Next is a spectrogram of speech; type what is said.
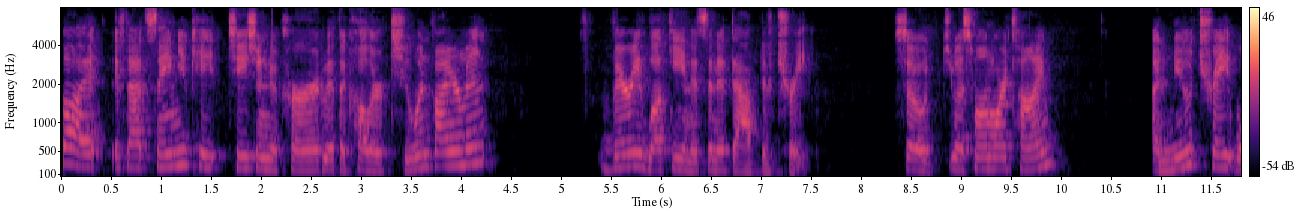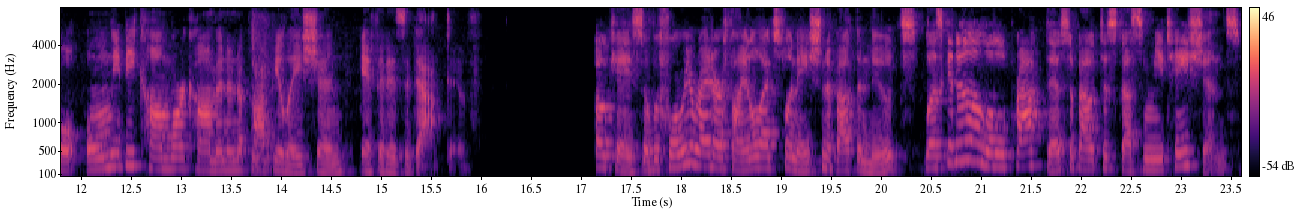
But if that same mutation occurred with a color 2 environment, very lucky and it's an adaptive trait. So just one more time, a new trait will only become more common in a population if it is adaptive. Okay, so before we write our final explanation about the newts, let's get in a little practice about discussing mutations.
